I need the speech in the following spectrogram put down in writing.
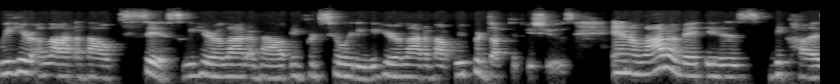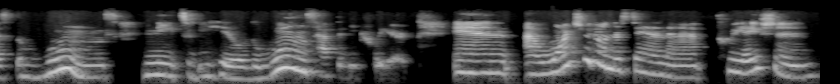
We hear a lot about cysts, we hear a lot about infertility, we hear a lot about reproductive issues. And a lot of it is because the wombs need to be healed, the wombs have to be cleared. And I want you to understand that creation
